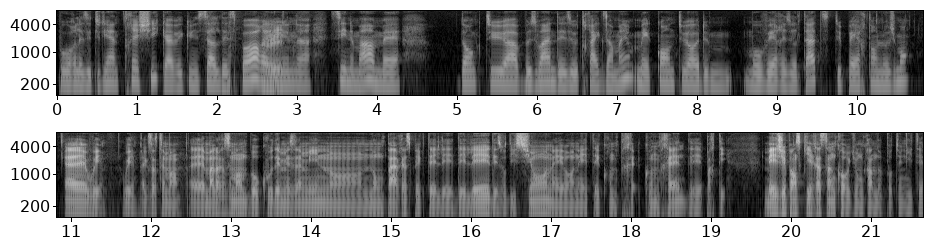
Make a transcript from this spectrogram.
pour les étudiants très chic avec une salle de sport et Oui. un euh, cinéma. Mais donc, tu as besoin des autres examens, mais quand tu as de mauvais résultats, tu perds ton logement. Euh, oui, oui, exactement. Euh, malheureusement, beaucoup de mes amis n'ont pas respecté les délais des auditions et on a été contra- contraints de partir. Mais je pense qu'il reste encore une grande opportunité.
